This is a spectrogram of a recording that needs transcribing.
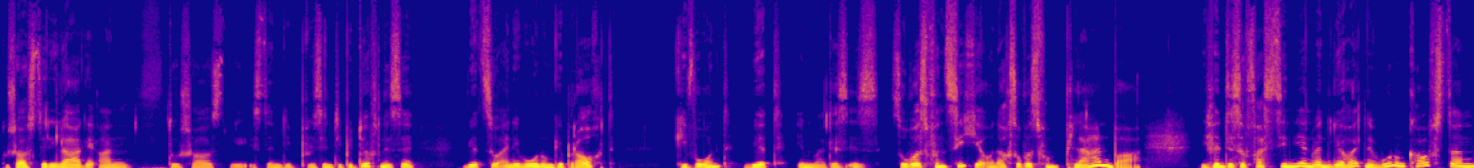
Du schaust dir die Lage an, Du schaust, wie, ist denn die, wie sind die Bedürfnisse? Wird so eine Wohnung gebraucht? Gewohnt wird immer. Das ist sowas von sicher und auch sowas von planbar. Ich finde es so faszinierend, wenn du dir heute eine Wohnung kaufst, dann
